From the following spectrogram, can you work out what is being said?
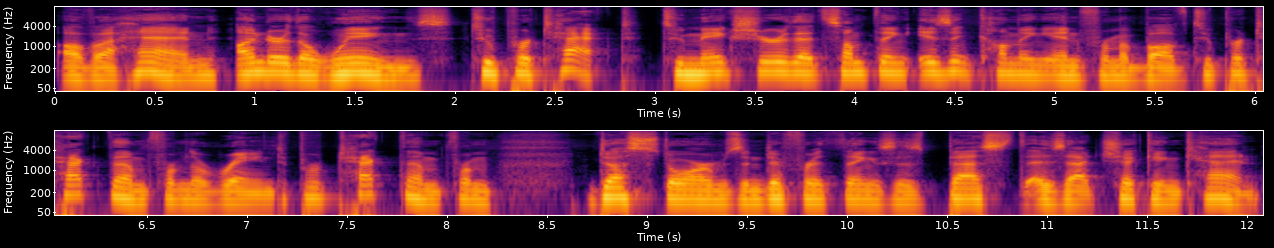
of a hen, under the wings to protect, to make sure that something isn't coming in from above, to protect them from the rain, to protect them from dust storms and different things as best as that chicken can.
